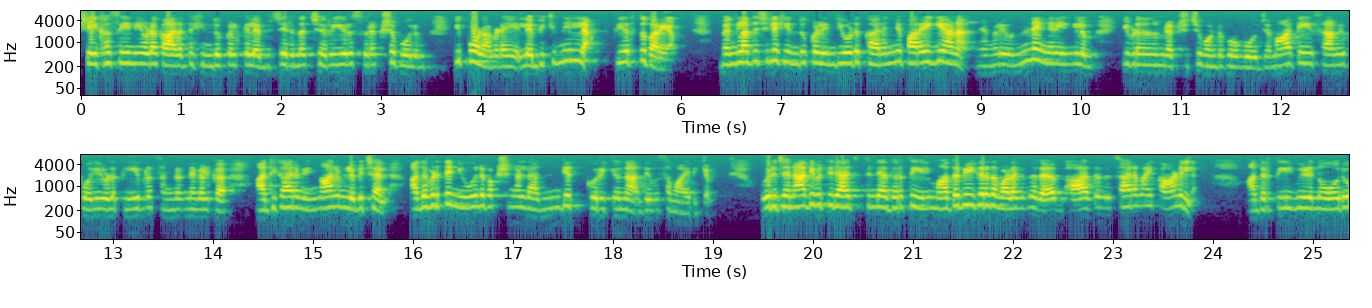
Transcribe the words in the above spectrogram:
ഷെയ്ഖ് ഹസീനയുടെ കാലത്ത് ഹിന്ദുക്കൾക്ക് ലഭിച്ചിരുന്ന ചെറിയൊരു സുരക്ഷ പോലും ഇപ്പോൾ അവിടെ ലഭിക്കുന്നില്ല. തീർത്തു പറയാം. ബംഗ്ലാദേശിലെ ഹിന്ദുക്കൾ ഇന്ത്യയോട് കരഞ്ഞു പറയുകയാണ് ഞങ്ങളെ ഒന്നെങ്ങനെയെങ്കിലും ഇവിടെ നിന്നും രക്ഷിച്ചു കൊണ്ടുപോകൂ. ജമാഅത്തെ ഇസ്ലാമി പോലെയുള്ള തീവ്ര സംഘടനകൾക്ക് അധികാരം എങ്ങാനും ലഭിച്ചാൽ അതവിടുത്തെ ന്യൂനപക്ഷങ്ങളുടെ അന്ത്യ കുറിക്കുന്ന ദിവസമായിരിക്കും. ഒരു ജനാധിപത്യ രാജ്യത്തിന്റെ അതിർത്തിയിൽ മതഭീകരത വളരുന്നത് ഭാരതം നിസ്സാരമായി കാണില്ല. അതിർത്തിയിൽ വീഴുന്ന ഓരോ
